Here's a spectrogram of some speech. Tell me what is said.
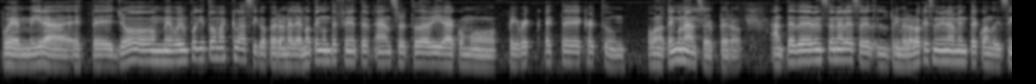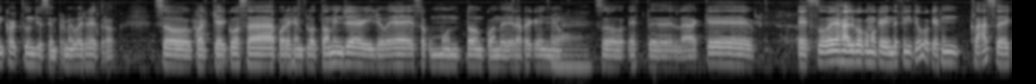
Pues mira, este, yo me voy un poquito más clásico, pero en realidad no tengo un definitive answer todavía como favorite este cartoon bueno, tengo un answer, pero antes de mencionar eso, el primero lo que se me viene a mente cuando dicen cartoon, yo siempre me voy retro. So, cualquier cosa, por ejemplo, Tom and Jerry, yo veía eso un montón cuando yo era pequeño. So, este, de verdad que eso es algo como que bien definitivo porque es un classic,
